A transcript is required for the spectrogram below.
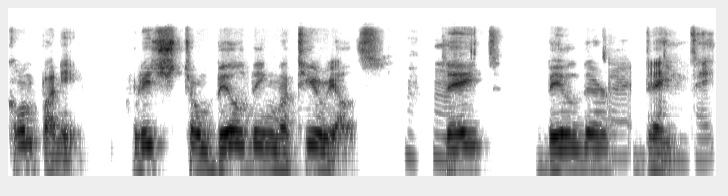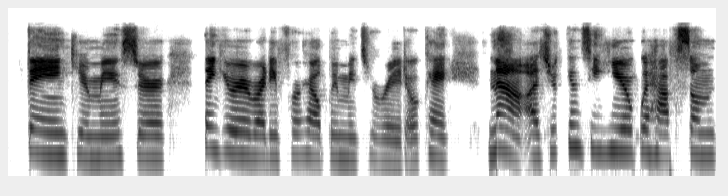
Company, Bridgestone Building Materials, Mhm. date, builder, Sir, date. Thank you, Mister. Thank you, everybody, for helping me to read. Okay, now, as you can see here, we have some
